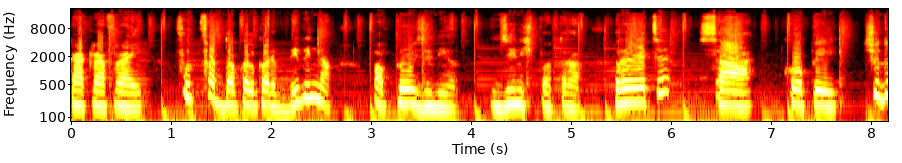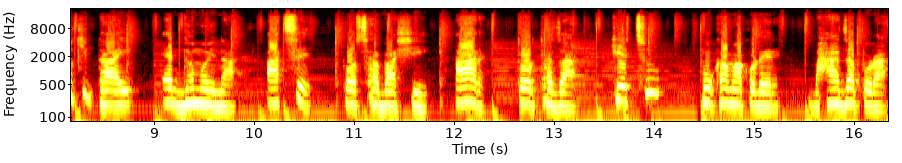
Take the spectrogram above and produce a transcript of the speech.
কাঁকড়া ফ্রাই, ফুটপাত দখল করে বিভিন্ন অপ্রয়োজনীয় জিনিসপত্র। রয়েছে চা কপি শুধু কি তাই? একদমই না। আছে পচা বাসি আর তরতাজা কিছু পোকামাকড়ের ভাজা পোড়া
